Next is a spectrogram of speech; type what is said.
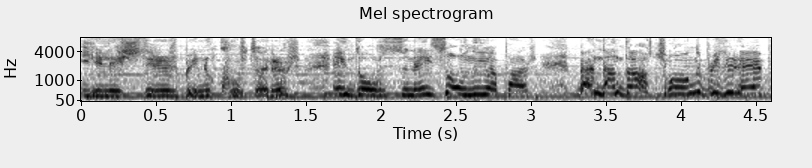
İyileştirir, beni kurtarır. En doğrusu neyse onu yapar. Benden daha çoğunu bilir hep.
